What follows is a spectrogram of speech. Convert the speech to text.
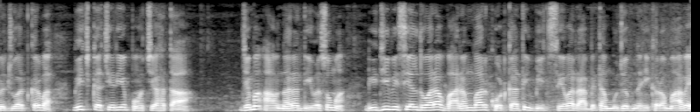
રજૂઆત કરવા વીજ કચેરીએ પહોંચ્યા હતા. જેમાં આવનારા દિવસોમાં ડીજીવીસીએલ દ્વારા વારંવાર ખોટકાતી વીજ સેવા રાબેતા મુજબ નહીં કરવામાં આવે,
